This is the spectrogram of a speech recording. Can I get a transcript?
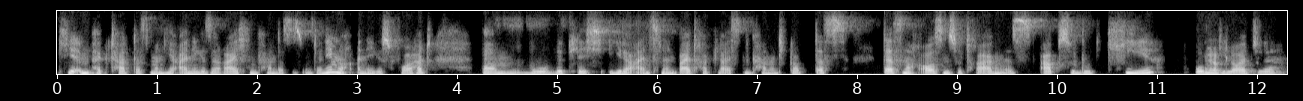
hier Impact hat, dass man hier einiges erreichen kann, dass das Unternehmen noch einiges vorhat, ähm, wo wirklich jeder einzelne einen Beitrag leisten kann. Und ich glaube, das, das nach außen zu tragen, ist absolut key, um ja. die Leute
